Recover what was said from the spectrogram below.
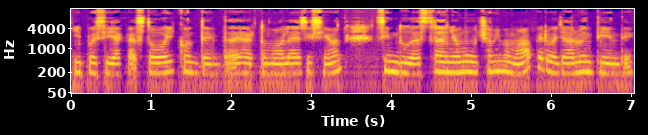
Y pues sí, acá estoy contenta de haber tomado la decisión. Sin duda extraño mucho a mi mamá, pero ella lo entiende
